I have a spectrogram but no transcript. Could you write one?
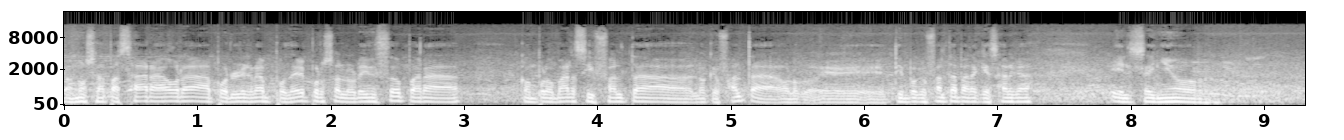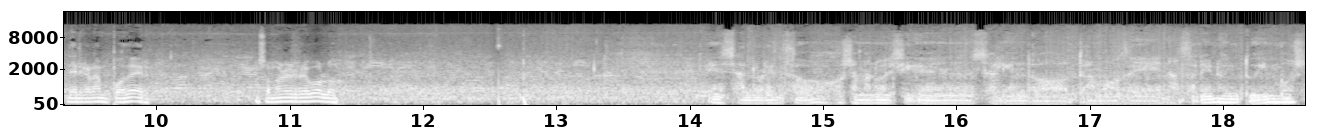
Vamos a pasar ahora por el Gran Poder, por San Lorenzo, para comprobar si falta lo que falta o lo- eh, el tiempo que falta para que salga el Señor del Gran Poder. José Manuel Rebolo. En San Lorenzo, José Manuel, siguen saliendo tramos de Nazareno, intuimos,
